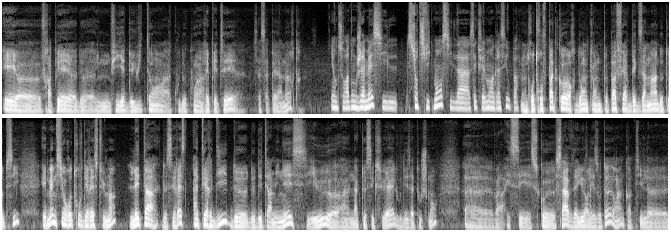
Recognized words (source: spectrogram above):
et euh, frapper euh, une fillette de 8 ans à coups de poing répétés, ça s'appelle un meurtre. Et on ne saura donc jamais scientifiquement s'il l'a sexuellement agressé ou pas. On ne retrouve pas de corps, donc on ne peut pas faire d'examen, d'autopsie. Et même si on retrouve des restes humains, l'état de ces restes interdit de, déterminer s'il y a eu euh, un acte sexuel ou des attouchements. Euh, voilà. Et c'est ce que savent d'ailleurs les auteurs hein, quand ils euh,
